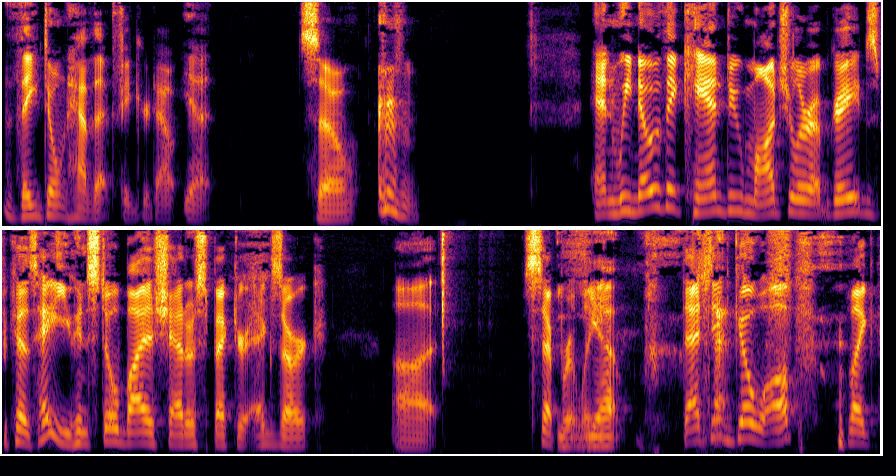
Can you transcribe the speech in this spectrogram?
they don't have that figured out yet. So, and we know they can do modular upgrades because hey, you can still buy a Shadow Spectre Exarch uh, separately. Yep. That did go up. Like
